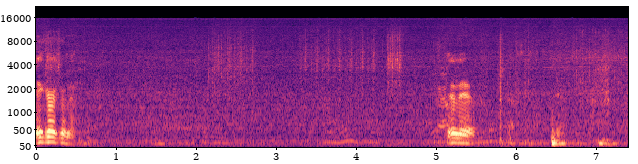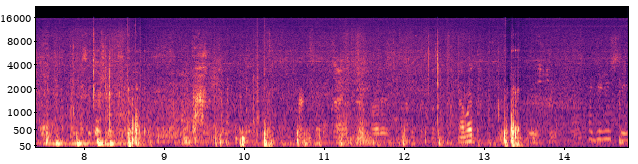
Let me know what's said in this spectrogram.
aí. Vem cá, Juliano. Beleza. Pode dirigir.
